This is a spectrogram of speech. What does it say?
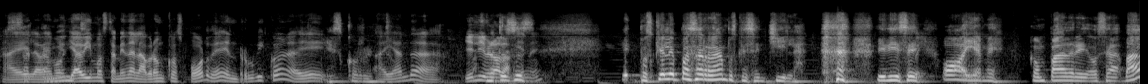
ahí la vemos, ya vimos también a la Bronco Sport, ¿eh? En Rubicon, ahí, es correcto. Ahí anda. Bien librado. Entonces, bien, ¿eh? pues ¿qué le pasa a Ram? Pues que se enchila y dice, sí. óyeme, compadre, o sea, va,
